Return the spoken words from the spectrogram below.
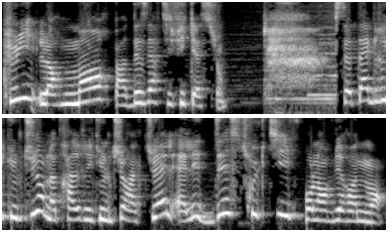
puis leur mort par désertification. Cette agriculture, notre agriculture actuelle, elle est destructive pour l'environnement.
